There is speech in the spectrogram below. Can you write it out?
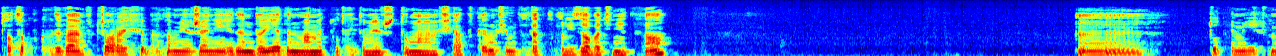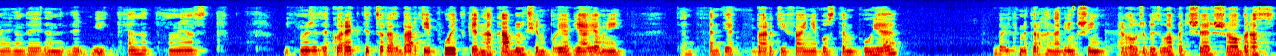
To, co pokazywałem wczoraj, chyba to mierzenie 1 do 1, mamy tutaj to mierz, tu mamy siatkę, musimy to zaktualizować nieco. Tutaj mieliśmy 1 do 1 wybite, natomiast widzimy, że te korekty coraz bardziej płytkie na kablu się pojawiają i ten trend jak najbardziej fajnie postępuje. Wejdźmy trochę na większy interwał, żeby złapać szerszy obraz,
